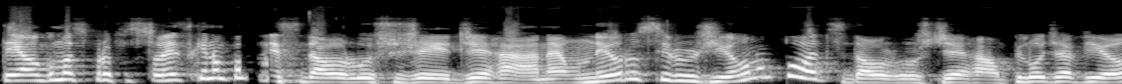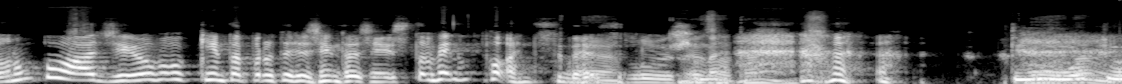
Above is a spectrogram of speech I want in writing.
Tem algumas profissões que não podem se dar o luxo de, de, errar, né? Um neurocirurgião não pode se dar o luxo de errar, um piloto de avião não pode, eu, quem está protegendo a gente também não pode se dar é, esse luxo, né? exatamente. né? Tem um outro,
